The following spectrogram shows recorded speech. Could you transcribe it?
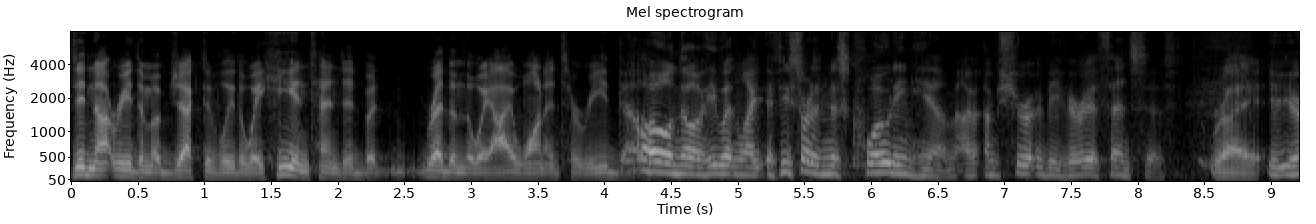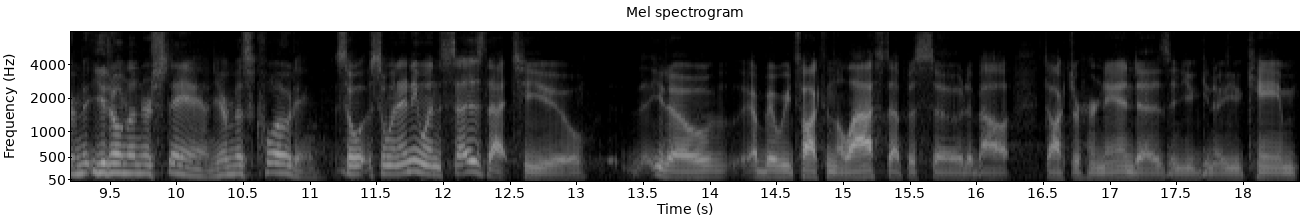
did not read them objectively the way he intended, but read them the way I wanted to read them. Oh no, he wouldn't like. If you started misquoting him, I'm sure it would be very offensive. Right. You're, you don't understand. You're misquoting. So, so when anyone says that to you, you know, I mean, we talked in the last episode about Dr. Hernandez, and you, you know, you came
